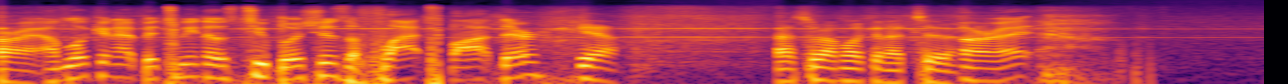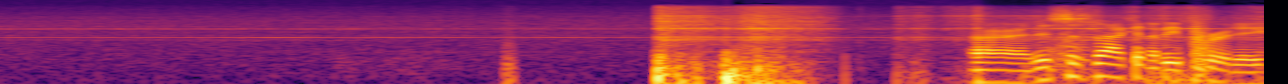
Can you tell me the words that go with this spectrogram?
All right, I'm looking at between those two bushes, a flat spot there. Yeah. That's what I'm looking at too. All right. All right. This is not going to be pretty.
